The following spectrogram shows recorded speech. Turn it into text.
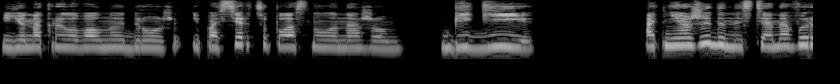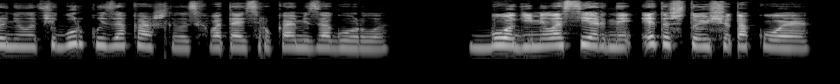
Ее накрыло волной дрожи и по сердцу полоснуло ножом. «Беги!» От неожиданности она выронила фигурку и закашлялась, хватаясь руками за горло. «Боги милосердные, это что еще такое?»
